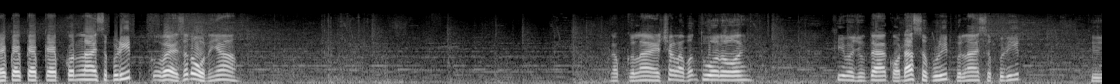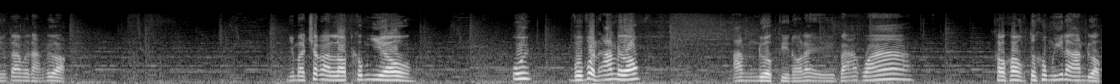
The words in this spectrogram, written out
Kẹp kẹp kẹp kẹp con Light Spirit Có vẻ rất ổn đấy nhá. Gặp Clyde chắc là vẫn thua thôi. Khi mà chúng ta có Dark Spirit với Light Spirit Thì chúng ta mới thắng được. Nhưng mà chắc là lọt không nhiều. Ui, Vớ vẩn ăn được không? Ăn được thì nó lại vã quá. Không không, tôi không nghĩ là ăn được.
